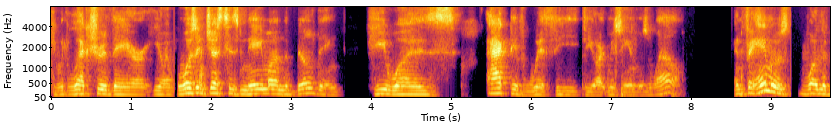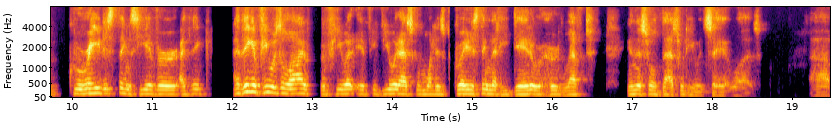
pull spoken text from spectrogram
He would lecture there. You know, it wasn't just his name on the building, he was active with the, the art museum as well. And for him, it was one of the greatest things he ever, I think, I think if he was alive, if he would, if, if you would ask him what his greatest thing that he did or, or left in this world, that's what he would say it was. Uh,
